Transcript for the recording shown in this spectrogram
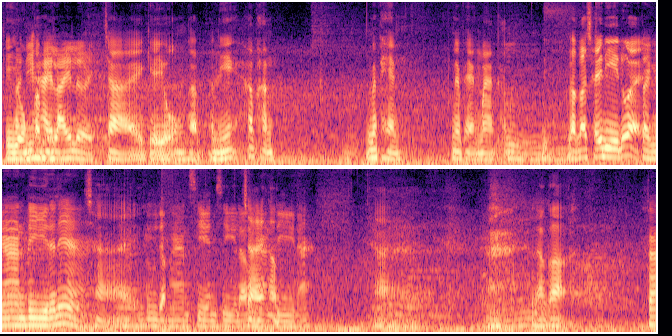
เกียร์โยงอันนี้ครับไฮไลท์เลยใช่เกียร์โยงครับ อันนี้ 5,000 ไม่แพงไม่แพงมากครับอืมแล้วก็ใช้ดีด้วยแต่งานดีนะเนี่ยใช่ดูจากงาน CNC แล้วใช่งาครันบดีนะใช่แล้วก็ ก็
